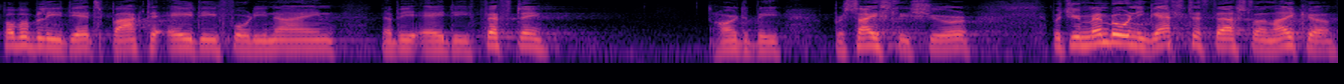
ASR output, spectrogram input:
probably dates back to AD 49, maybe AD 50. Hard to be precisely sure. But you remember when he gets to Thessalonica,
